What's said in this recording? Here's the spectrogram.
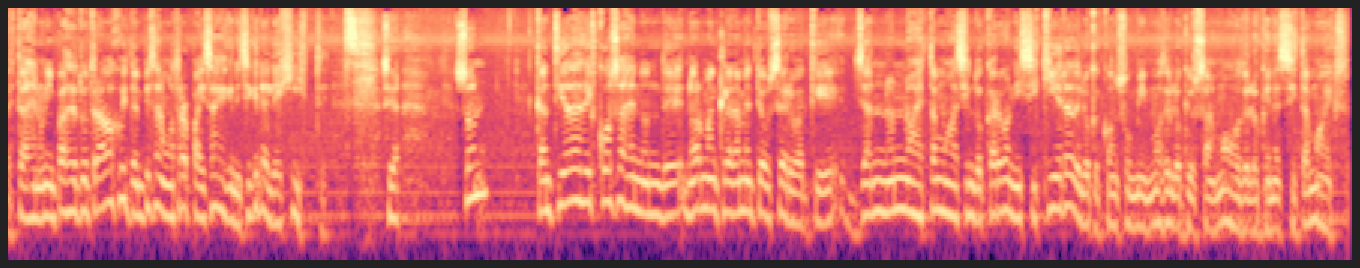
estás en un impasse de tu trabajo y te empiezan a mostrar paisajes que ni siquiera elegiste. O sea, son cantidades de cosas en donde Norman claramente observa que ya no nos estamos haciendo cargo ni siquiera de lo que consumimos, de lo que usamos o de lo que necesitamos ex-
